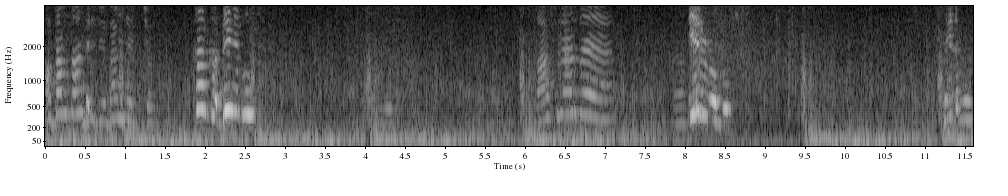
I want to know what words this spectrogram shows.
adam dans ediyor ben de edeceğim. Kanka beni bul. Dur. Dans nerede? Bir robot. Beni bul.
